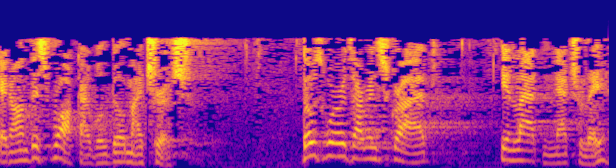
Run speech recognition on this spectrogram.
and on this rock I will build my church. Those words are inscribed in Latin, naturally,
